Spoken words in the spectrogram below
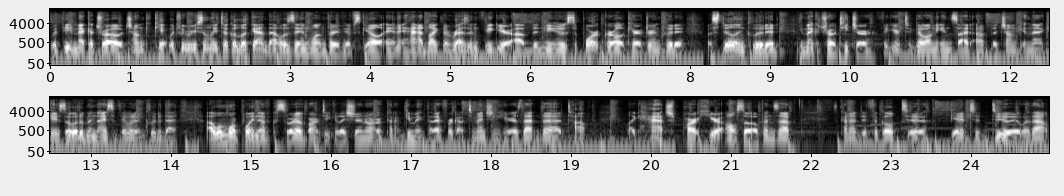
with the Mechatro chunk kit, which we recently took a look at. That was in 135th scale, and it had like the resin figure of the new support girl character included, but still included the Mechatro teacher figure to go on the inside of the chunk in that case. So it would have been nice if they would have included that. Uh, one more point of sort of articulation or kind of gimmick that I forgot to mention here is that the top like hatch part here also opens up. It's kind of difficult to get it to do it without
